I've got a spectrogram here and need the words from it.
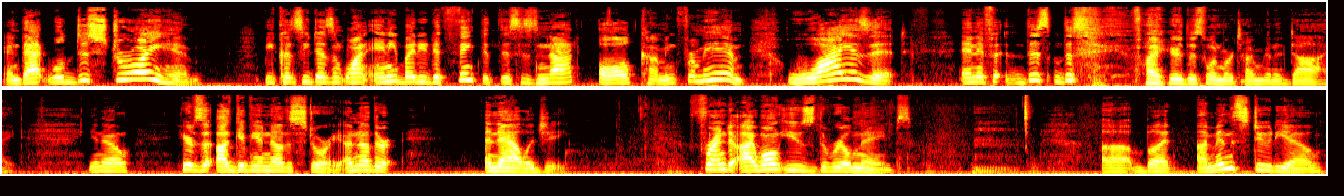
And that will destroy him because he doesn't want anybody to think that this is not all coming from him. Why is it? And if this, this if I hear this one more time, I'm going to die. You know, here's, I'll give you another story, another analogy. Friend, I won't use the real names. Uh, but I'm in the studio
